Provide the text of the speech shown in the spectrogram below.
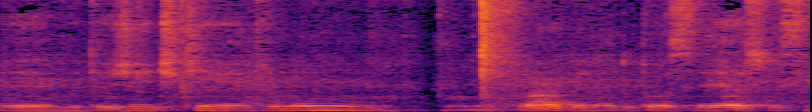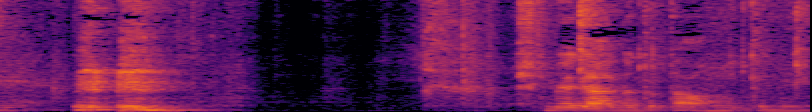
É, muita gente que entra num, num fraga né, do processo, assim. Acho que minha garganta tá ruim também.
